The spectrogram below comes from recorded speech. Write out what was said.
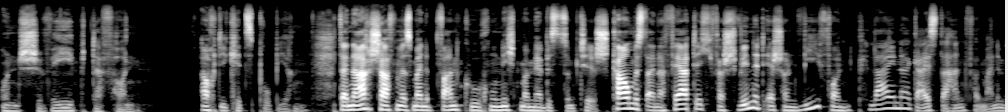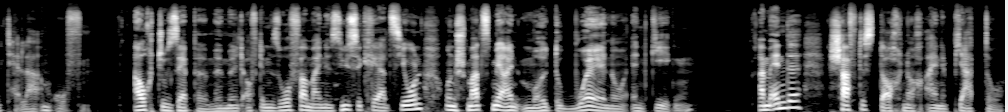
und schwebt davon. Auch die Kids probieren. Danach schaffen es meine Pfannkuchen nicht mal mehr bis zum Tisch. Kaum ist einer fertig, verschwindet er schon wie von kleiner Geisterhand von meinem Teller am Ofen. Auch Giuseppe mümmelt auf dem Sofa meine süße Kreation und schmatzt mir ein Molto bueno entgegen. Am Ende schafft es doch noch eine Piatto,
